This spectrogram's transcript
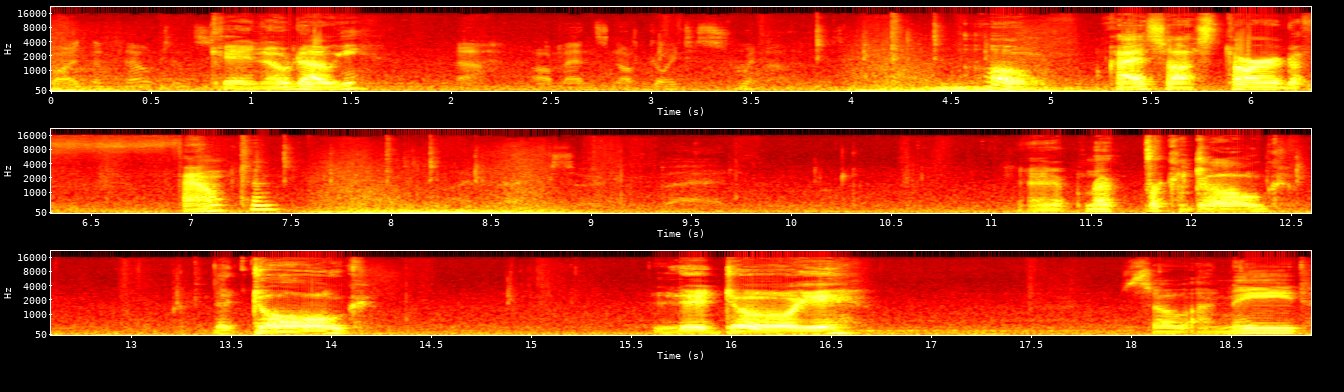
Find the fountains. Okay, no doggy. Ah, our man's not going to swim out. Oh, okay. So I started a fountain. And a no freaking dog. The dog. Doggy. So I need.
